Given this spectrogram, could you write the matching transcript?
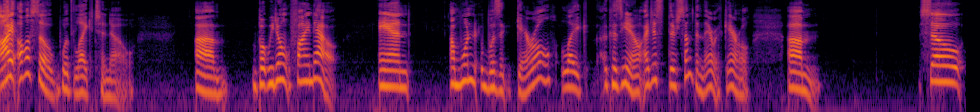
I also would like to know. Um, but we don't find out. And I'm wondering, was it Geralt? Like, because you know, I just there's something there with Geralt. Um, so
